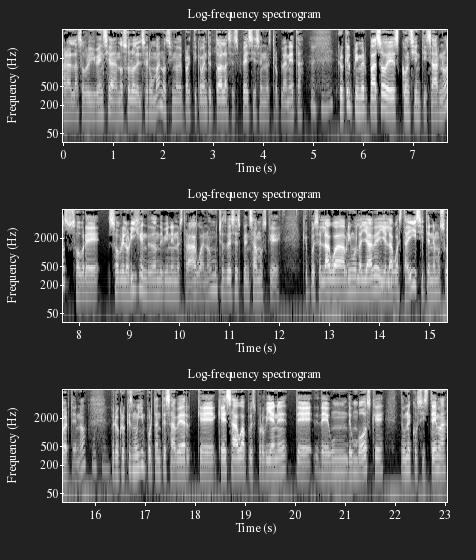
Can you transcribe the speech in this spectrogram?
para la sobrevivencia no solo del ser humano, sino de prácticamente todas las especies en nuestro planeta. Creo que el primer paso es concientizarnos sobre, sobre el origen de dónde viene nuestra agua, ¿no? Muchas veces pensamos que, que pues el agua, abrimos la llave y el agua está ahí si tenemos suerte, ¿no? Pero creo que es muy importante saber que, que esa agua pues proviene de, de, un, de un bosque, de un ecosistema,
